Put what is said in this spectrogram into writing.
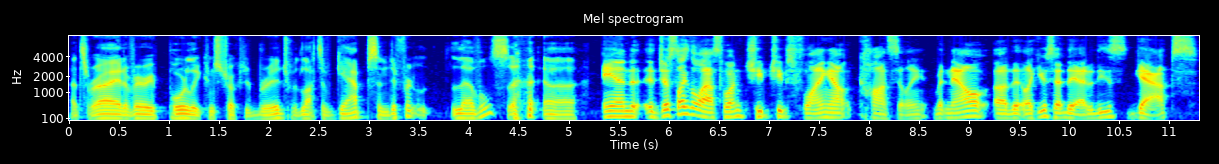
That's right, a very poorly constructed bridge with lots of gaps and different levels. uh, And it, just like the last one, cheep cheeps flying out constantly. But now, uh, that like you said, they added these gaps.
